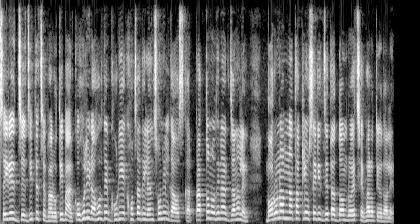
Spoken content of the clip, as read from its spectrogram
সিরিজ যে জিতেছে ভারত, এবার কোহলি, রাহুলদের ঘুরিয়ে খোঁচা দিলেন সুনীল গাওস্কার প্রাক্তন অধিনায়ক জানালেন, বড় নাম না থাকলেও সিরিজ জেতার দম রয়েছে ভারতীয় দলের।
